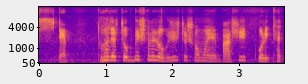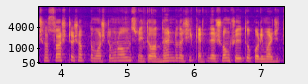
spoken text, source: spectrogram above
স্টেপ দু হাজার চব্বিশ সালের অবশিষ্ট সময়ে বার্ষিক পরীক্ষা ষষ্ঠ, সপ্তম, অষ্টম নবম শ্রেণীতে অধ্যয়নরত শিক্ষার্থীদের সংশোধিত পরিমার্জিত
